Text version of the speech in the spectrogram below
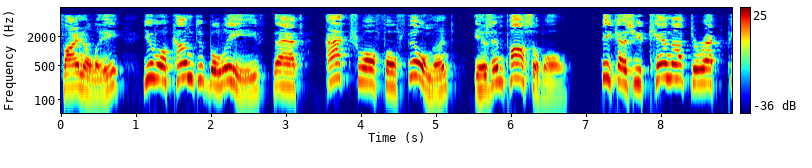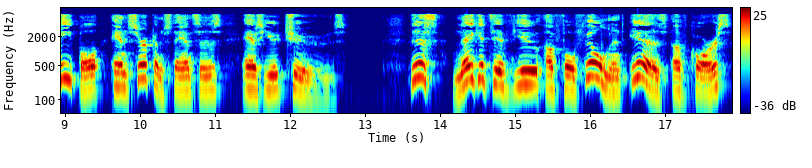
Finally, you will come to believe that actual fulfillment is impossible because you cannot direct people and circumstances as you choose. This negative view of fulfillment is, of course,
